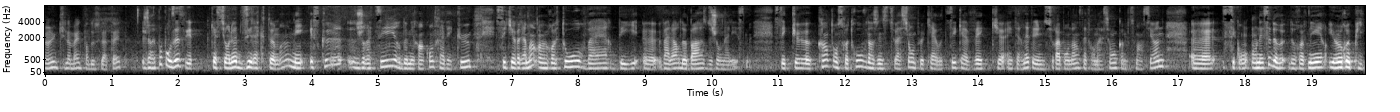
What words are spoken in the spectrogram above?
un kilomètre par-dessus la tête. Je n'aurais pas posé cette question-là directement, mais est-ce que je retire de mes rencontres avec eux, c'est qu'il y a vraiment un retour vers des euh, valeurs de base du journalisme. C'est que quand on se retrouve dans une situation un peu chaotique avec euh, Internet et une surabondance d'informations, comme tu mentionnes, euh, c'est qu'on essaie de, revenir, il y a un repli,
